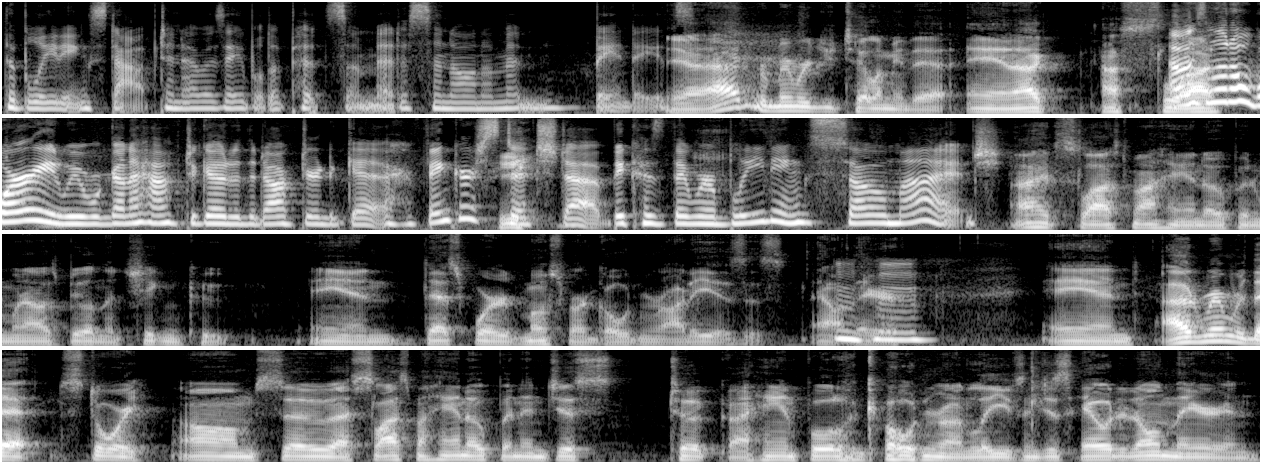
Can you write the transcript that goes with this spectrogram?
the bleeding stopped and I was able to put some medicine on them and band aids. Yeah, I remembered you telling me that, and I I I was a little worried we were going to have to go to the doctor to get her fingers stitched up because they were bleeding so much. I had sliced my hand open when I was building the chicken coop, and that's where most of our goldenrod is, is out there. Mm-hmm. And I remember that story. Um, so I sliced my hand open and just took a handful of goldenrod leaves and just held it on there, and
